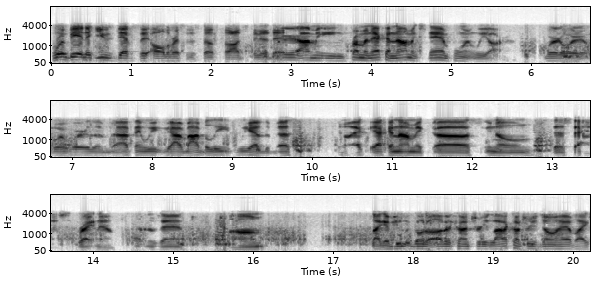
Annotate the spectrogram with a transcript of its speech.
Wouldn't be in a huge deficit. All the rest of the stuff. So I'll just leave it at that. I mean, from an economic standpoint, we are. We're, we're, we're, we're the. I think we. I, I believe we have the best, you know, ec- economic, uh, you know, the status right now. You know what I'm saying? Um, like if you go to other countries, a lot of countries don't have like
